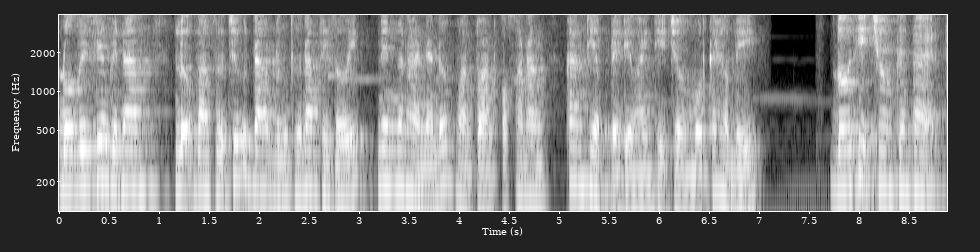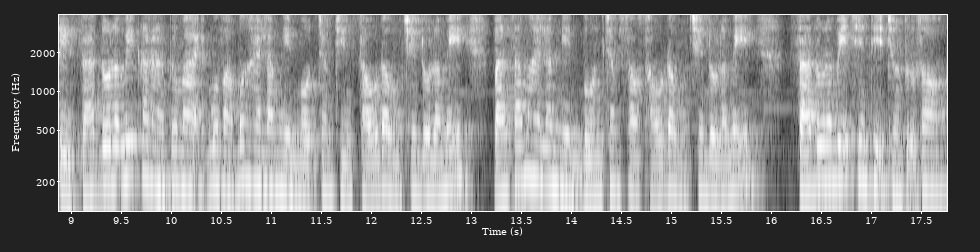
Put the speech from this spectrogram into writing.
Đối với riêng Việt Nam, lượng vàng dự trữ đang đứng thứ năm thế giới nên ngân hàng nhà nước hoàn toàn có khả năng can thiệp để điều hành thị trường một cách hợp lý. Đối thị trường tiền tệ, tỷ giá đô la Mỹ các hàng thương mại mua vào mức 25.196 đồng trên đô la Mỹ, bán ra mức 25.466 đồng trên đô la Mỹ. Giá đô la Mỹ trên thị trường tự do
